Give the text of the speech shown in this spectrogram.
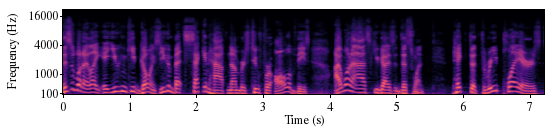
this is what I like. You can keep going. So you can bet second half numbers too for all of these. I want to ask you guys this one. Pick the three players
